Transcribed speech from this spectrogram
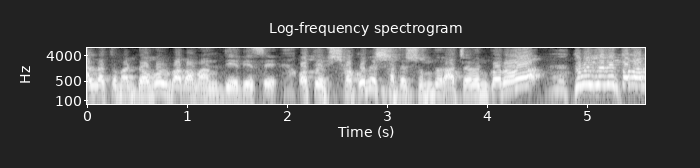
আল্লাহ তোমার ডবল বাবা মা দিয়ে দিয়েছে। অতএব সকলের সাথে সুন্দর আচরণ করো। তুমি যদি তোমার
